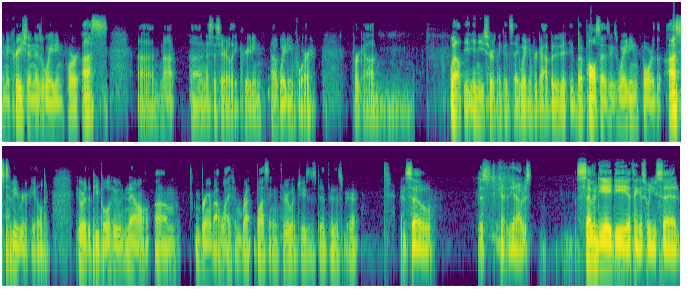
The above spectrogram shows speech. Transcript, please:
and the creation is waiting for us, uh, not uh, necessarily creating, uh, waiting for for God. Well, and you certainly could say waiting for God, but it, but Paul says he's waiting for the, us to be revealed, who are the people who now um, bring about life and blessing through what Jesus did through the Spirit. And so, just you know, just 70 AD, I think is when you said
